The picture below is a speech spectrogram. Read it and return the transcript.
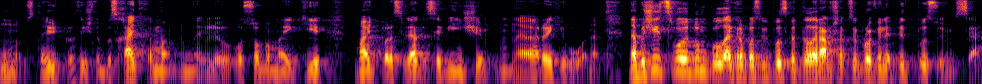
ну, стають практично безхатьками особами, які мають переселятися в інші регіони. Напишіть свою думку, лайк, репост, підписка, телеграм, шапці профіля. Підписуємося.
